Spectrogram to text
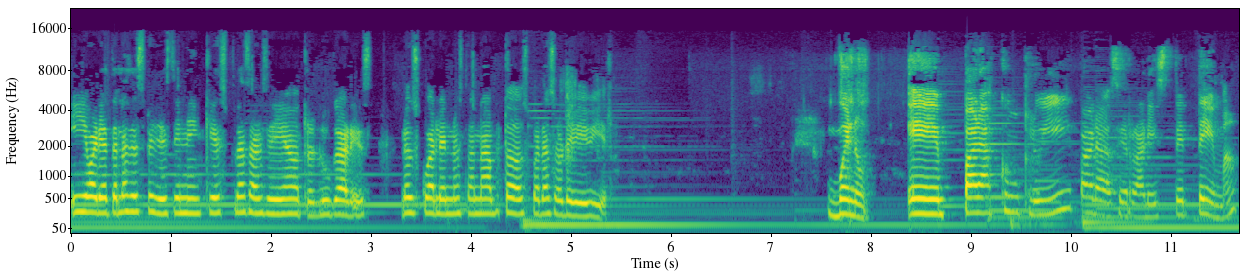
y varias de las especies tienen que desplazarse a otros lugares, los cuales no están adaptados para sobrevivir. Bueno, eh, para concluir, para cerrar este tema,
